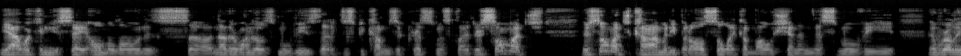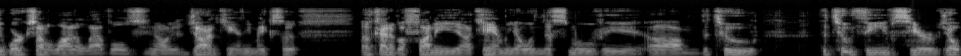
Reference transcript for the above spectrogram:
yeah, what can you say? Home Alone is uh, another one of those movies that it just becomes a Christmas classic. There's so much, there's so much comedy, but also like emotion in this movie. It really works on a lot of levels. You know, John Candy makes a, a kind of a funny uh, cameo in this movie. Um, the two, the two thieves here, Joe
